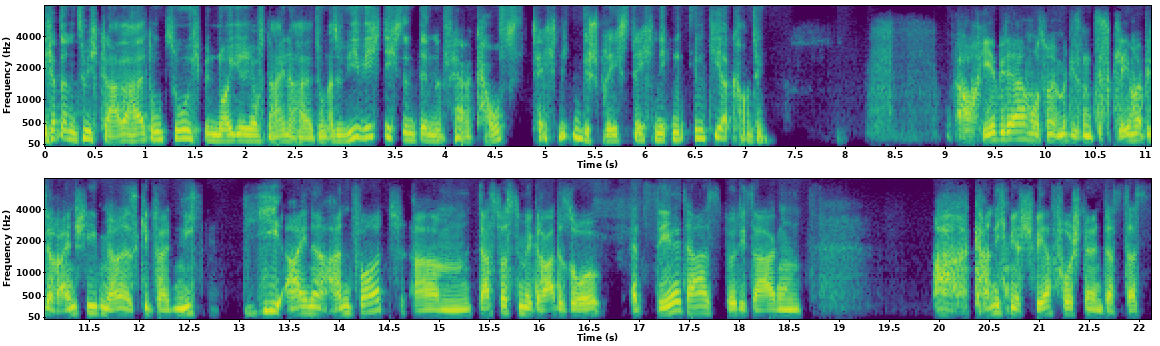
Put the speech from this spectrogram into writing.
Ich habe da eine ziemlich klare Haltung zu. Ich bin neugierig auf deine Haltung. Also wie wichtig sind denn Verkaufstechniken, Gesprächstechniken im Key Accounting? Auch hier wieder muss man immer diesen Disclaimer wieder reinschieben. Ja, es gibt halt nicht die eine Antwort. Ähm, das, was du mir gerade so erzählt hast, würde ich sagen, ah, kann ich mir schwer vorstellen, dass das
